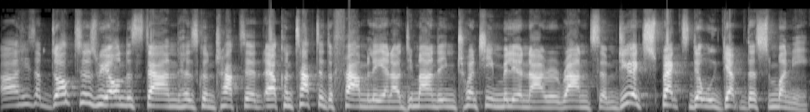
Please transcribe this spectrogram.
Uh, his abductors, we understand, has contracted, uh, contacted the family and are demanding 20 million naira ransom. Do you expect they will get this money?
